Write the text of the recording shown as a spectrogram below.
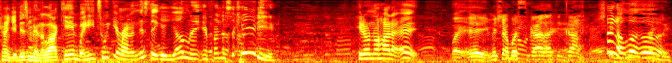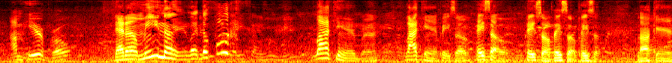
Yes, sir. Trying to get this man to lock in, but he tweaking around and this nigga yelling in front of security. He don't know how to act. But hey, make sure y'all bust Sky like and comment, bro. Shut up, look, look. I'm here, bro. That don't mean nothing. Like the fuck? Lock in, bro. Lock in, peso. Peso. Peso, peso, peso. Lock in.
